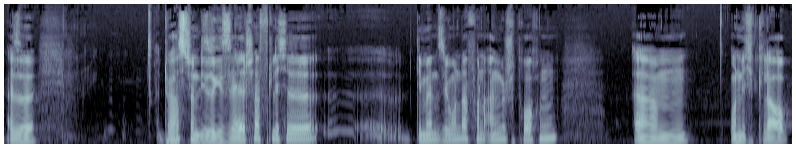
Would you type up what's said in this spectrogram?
Also du hast schon diese gesellschaftliche äh, Dimension davon angesprochen ähm, und ich glaube,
